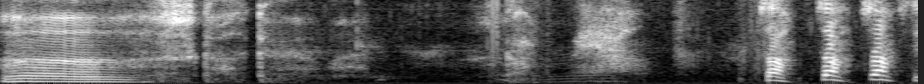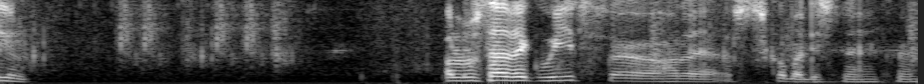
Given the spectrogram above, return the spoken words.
Åh, skød køre. Så, så, så, Steven. Og du stadigvæk weed, så holder jeg, så skubber jeg lige sådan her køer.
